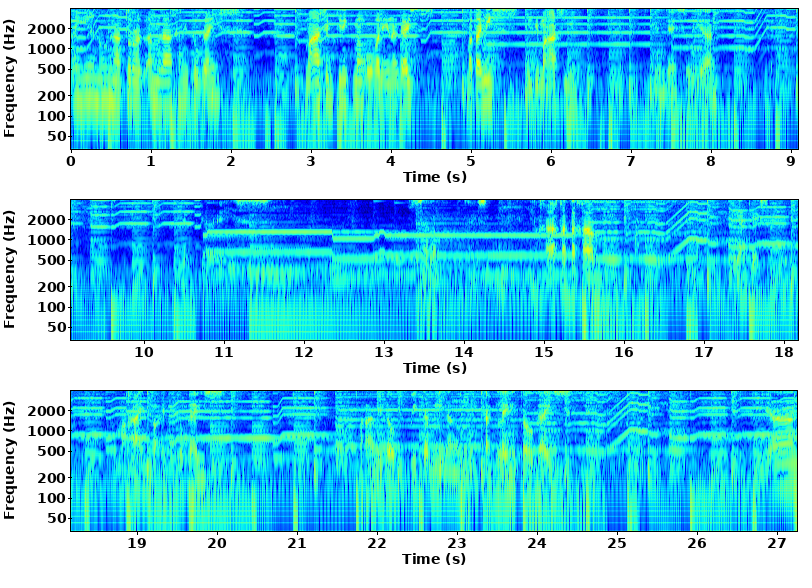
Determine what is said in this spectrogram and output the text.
Ayan oh, natural ang lasa nito guys. Maasim tinikman ko kanina guys. Matamis, hindi maasim. Yan guys, so. Yan, Sarap guys. So, nakakatakam. Yan guys. Kumakain pa kayo nito guys. Marami daw vitamin ng taglay nito guys. Yan.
